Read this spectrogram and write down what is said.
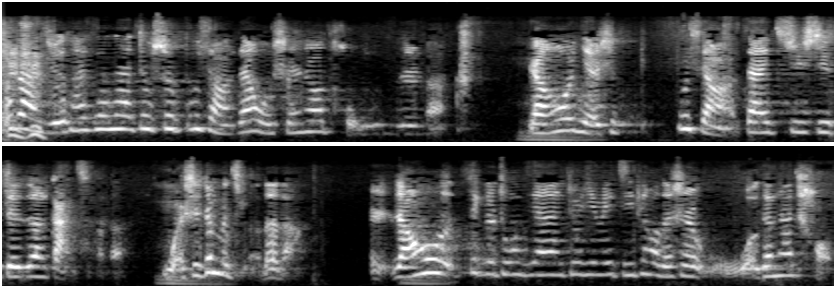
我感觉他现在就是不想在我身上投资了，然后也是不想再继续这段感情了。我是这么觉得的。然后这个中间就因为机票的事，我跟他吵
